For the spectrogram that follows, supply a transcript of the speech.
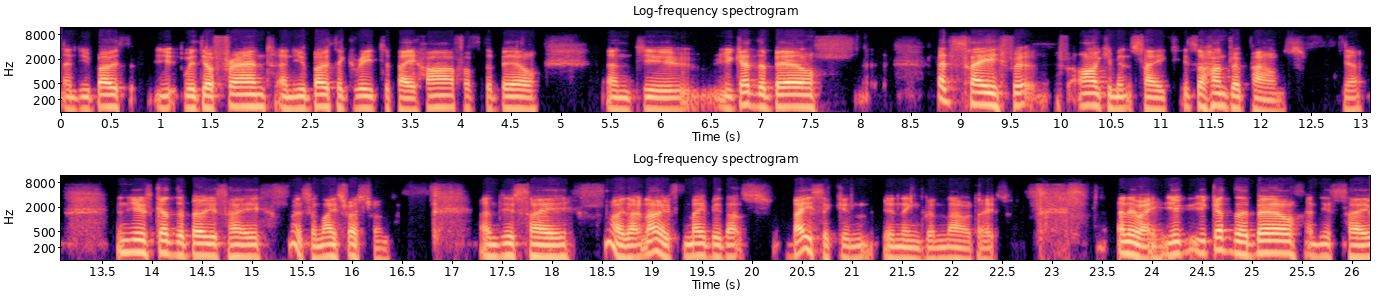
and you both you, with your friend and you both agreed to pay half of the bill and you you get the bill. Let's say for, for argument's sake it's a hundred pounds yeah? And you get the bill you say "Oh, it's a nice restaurant and you say i don't know if maybe that's basic in in england nowadays. Anyway you you get the bill and you say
